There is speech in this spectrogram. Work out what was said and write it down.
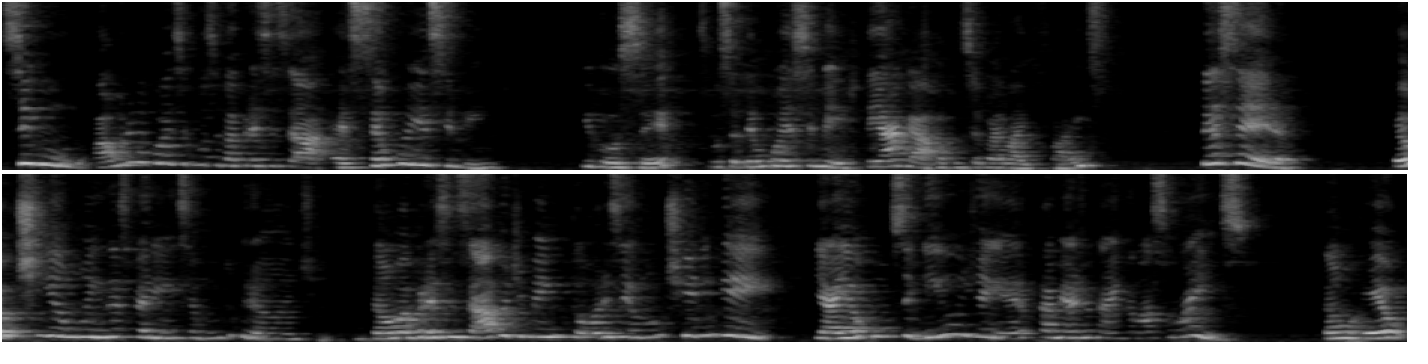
Segundo, a única coisa que você vai precisar é seu conhecimento e você, se você tem um conhecimento, tem a garra, você vai lá e faz. Terceira, eu tinha uma inexperiência muito grande. Então, eu precisava de mentores e eu não tinha ninguém. E aí, eu consegui um engenheiro para me ajudar em relação a isso. Então, eu,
